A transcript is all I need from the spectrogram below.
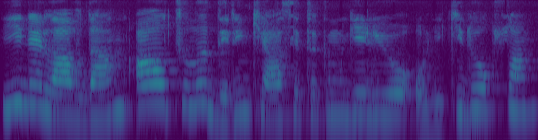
Yine Lav'dan altılı derin kase takımı geliyor 12.90.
